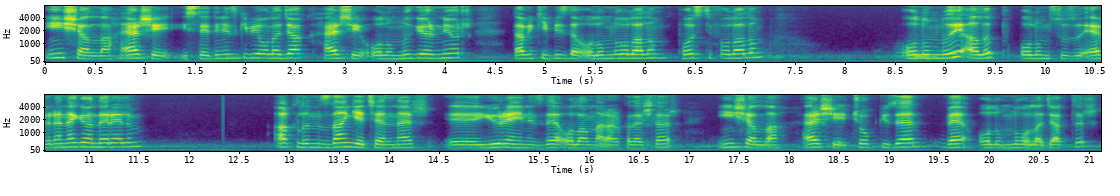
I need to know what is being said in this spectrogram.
inşallah her şey istediğiniz gibi olacak. Her şey olumlu görünüyor. Tabii ki biz de olumlu olalım, pozitif olalım. Olumluyu alıp olumsuzu evrene gönderelim. Aklınızdan geçenler, e, yüreğinizde olanlar arkadaşlar. İnşallah her şey çok güzel ve olumlu olacaktır.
